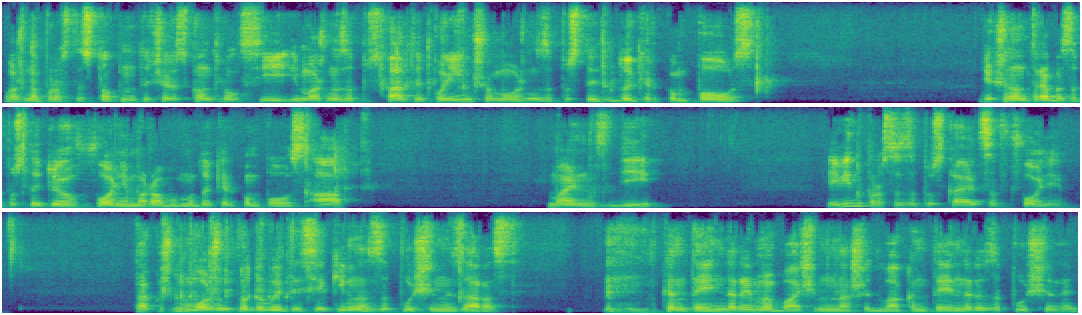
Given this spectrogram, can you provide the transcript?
можна просто стопнути через Ctrl-C, і можна запускати по-іншому, можна запустити Docker Compose. Якщо нам треба запустити його в фоні, ми робимо Docker Compose apt -d. І він просто запускається в фоні. Також ми можемо подивитися, які в нас запущені зараз контейнери. Ми бачимо наші два контейнери запущені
